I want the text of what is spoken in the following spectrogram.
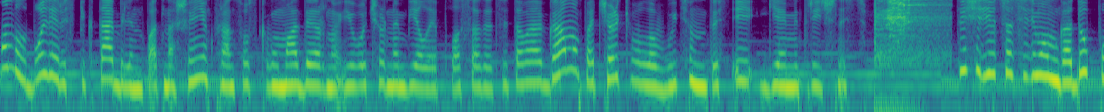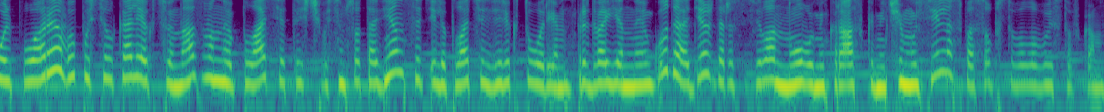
Он был более респектабелен по отношению к французскому модерну, его черно-белая полосатая цветовая гамма подчеркивала вытянутость и геометричность. В 1907 году Поль Пуаре выпустил коллекцию, названную «Платье 1811» или «Платье директории». В предвоенные годы одежда расцвела новыми красками, чему сильно способствовала выставка.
